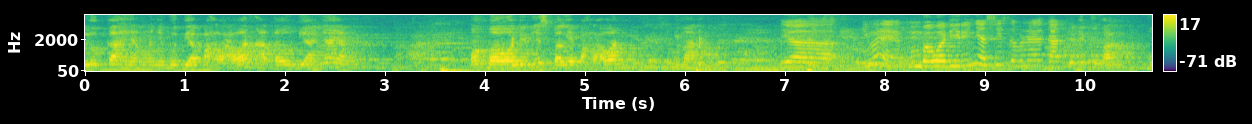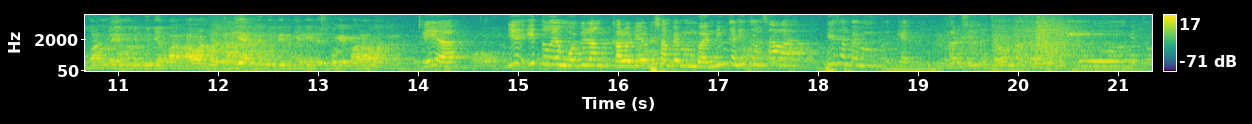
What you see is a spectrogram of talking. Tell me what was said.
lukah yang menyebut dia pahlawan atau dianya yang membawa dirinya sebagai pahlawan gitu gimana ya gimana ya membawa dirinya sih sebenarnya kan jadi bukan bukan lu yang menyebut dia pahlawan berarti dia yang menyebut dirinya dia itu sebagai pahlawan Iya, dia itu yang gue bilang kalau dia udah sampai membandingkan itu yang salah. Dia sampai kayak harusnya tuh cowok nggak kayak gitu gitu.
